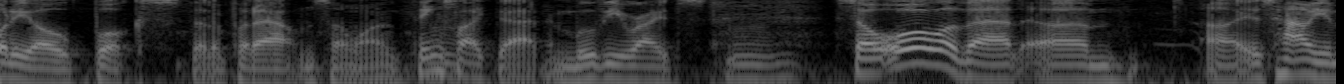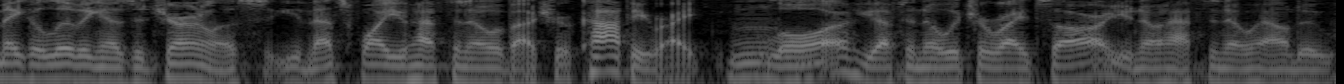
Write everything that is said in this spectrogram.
audio books that are put out and so on, things like that, and movie rights. So all of that um, uh, is how you make a living as a journalist. That's why you have to know about your copyright law. You have to know what your rights are. You know have to know how to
